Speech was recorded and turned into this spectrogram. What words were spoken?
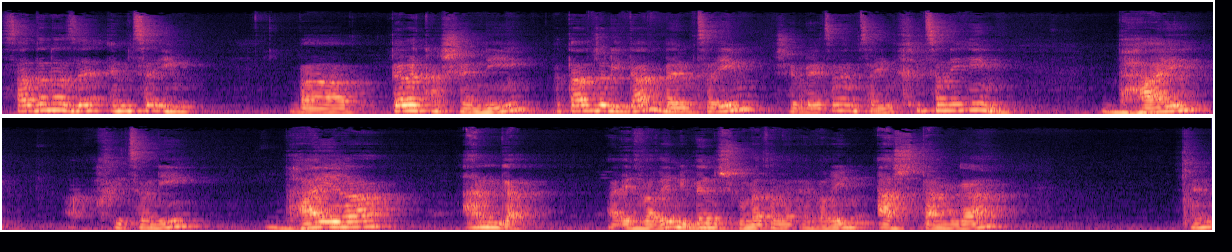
סדנה זה אמצעים. בפרק השני, פטנג'לי דן באמצעים שבעצם אמצעים חיצוניים. בהאי, חיצוני, בהיירה, אנגה. האיברים מבין שמונת האיברים, אשטנגה, כן?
